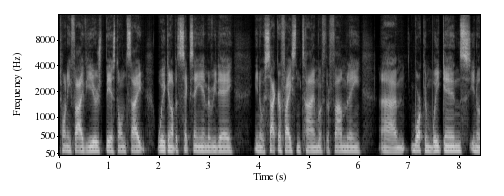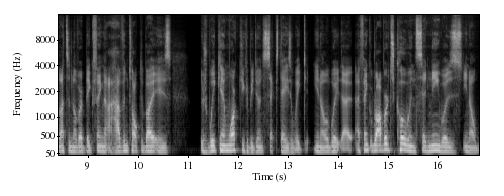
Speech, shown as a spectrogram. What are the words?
25 years based on site, waking up at 6 a.m. every day, you know, sacrificing time with their family, um, working weekends. You know, that's another big thing that I haven't talked about is there's weekend work. You could be doing six days a week. You know, we, I think Roberts Co in Sydney was, you know,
